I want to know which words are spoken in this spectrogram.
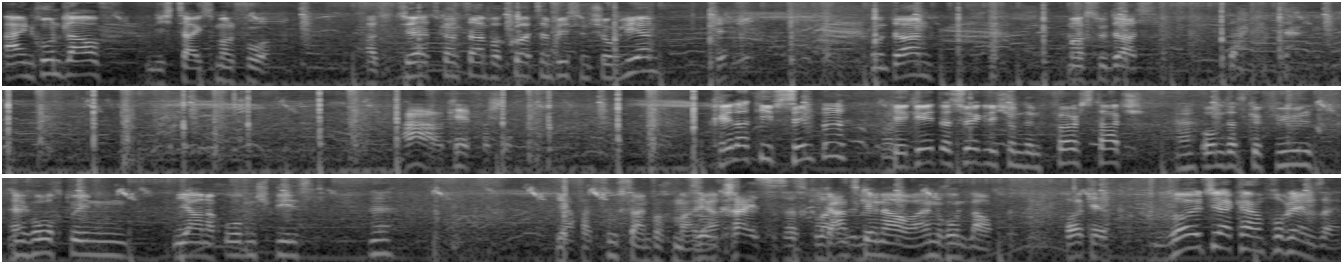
ein Rundlauf und ich zeige es mal vor. Also zuerst kannst du einfach kurz ein bisschen jonglieren Okay. und dann machst du das. Ah, okay, verstehe. Relativ simpel, hier geht es wirklich um den First Touch, Ja. um das Gefühl, wie hoch du ihn ja, nach oben spielst. Ja. Ja, versuch's einfach mal. So ja. ein Kreis ist das quasi. Ganz genau, ein Rundlauf. Okay. Sollte ja kein Problem sein.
